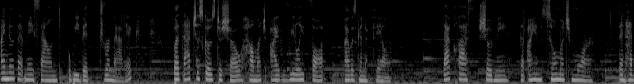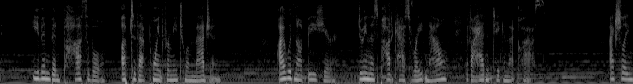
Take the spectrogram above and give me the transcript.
I know that may sound a wee bit dramatic, but that just goes to show how much I really thought I was going to fail. That class showed me that I am so much more than had even been possible up to that point for me to imagine. I would not be here doing this podcast right now if I hadn't taken that class. Actually,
